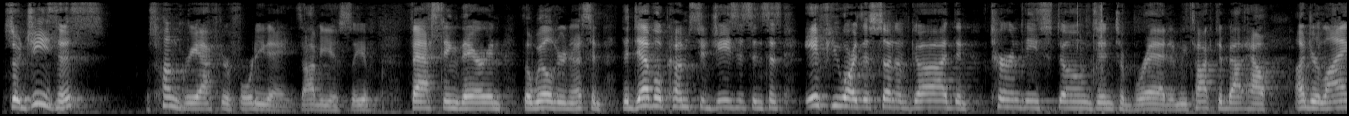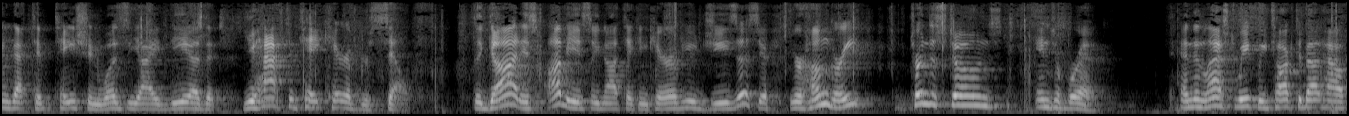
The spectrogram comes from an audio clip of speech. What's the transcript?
So Jesus was hungry after 40 days, obviously, of fasting there in the wilderness. And the devil comes to Jesus and says, If you are the Son of God, then turn these stones into bread. And we talked about how underlying that temptation was the idea that you have to take care of yourself. The God is obviously not taking care of you. Jesus, you're, you're hungry. Turn the stones into bread. And then last week we talked about how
